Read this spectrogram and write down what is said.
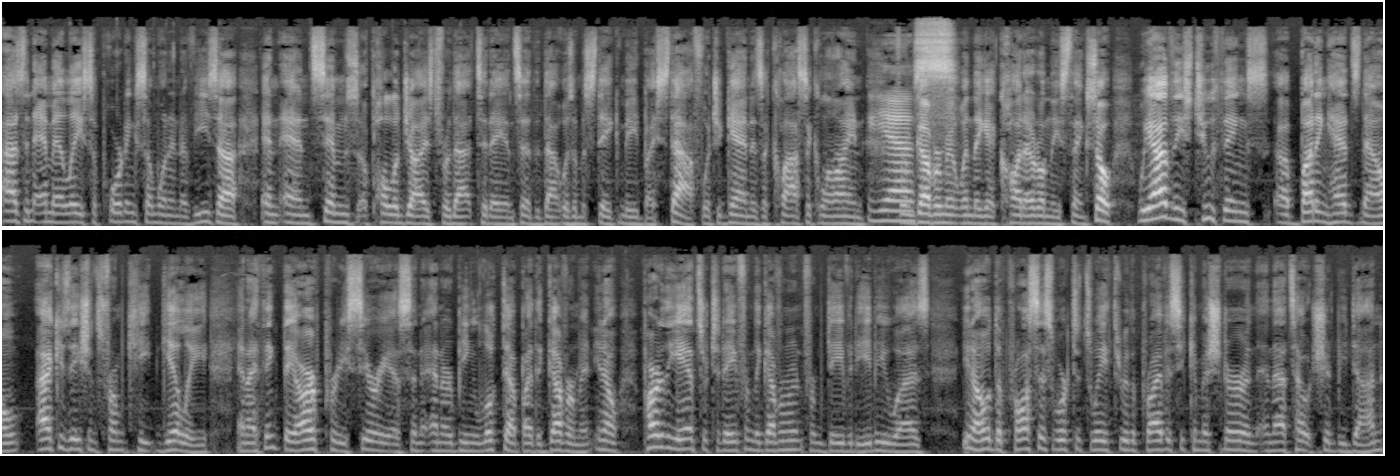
as an MLA supporting someone in a visa and and Sims apologized for that today and said that that was a mistake made by staff which again is a classic line Yes. from government when they get caught out on these things so we have these two things uh, butting heads now accusations from Kate Gilly and I think they are pretty serious and, and are being looked at by the government you know part of the answer today from the government from David Eby was you know the process worked its way through the privacy commissioner and, and that's how it should be done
